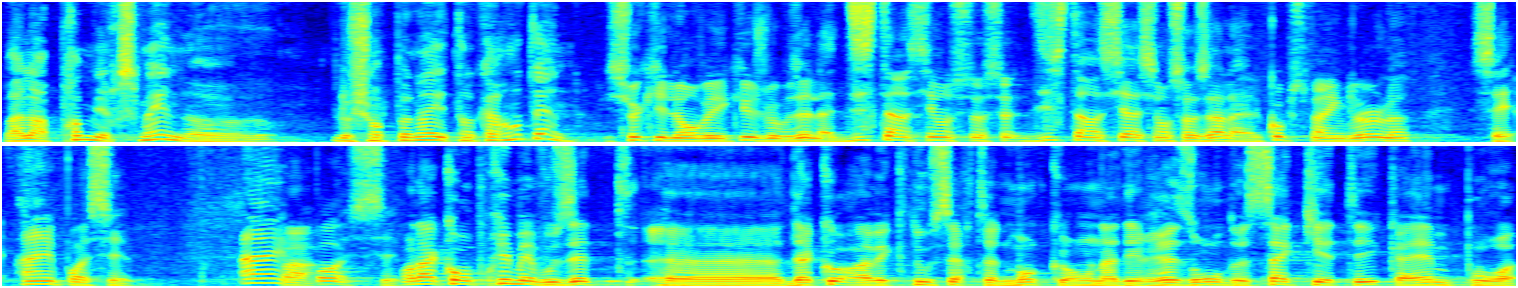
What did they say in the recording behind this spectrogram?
ben, la première semaine euh, le championnat est en quarantaine. Ceux qui l'ont vécu, je vais vous dire, la distanciation, socia- distanciation sociale à la Coupe Spengler, là, c'est impossible. Ah, Impossible. on a compris, mais vous êtes euh, d'accord avec nous certainement qu'on a des raisons de s'inquiéter quand même pour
